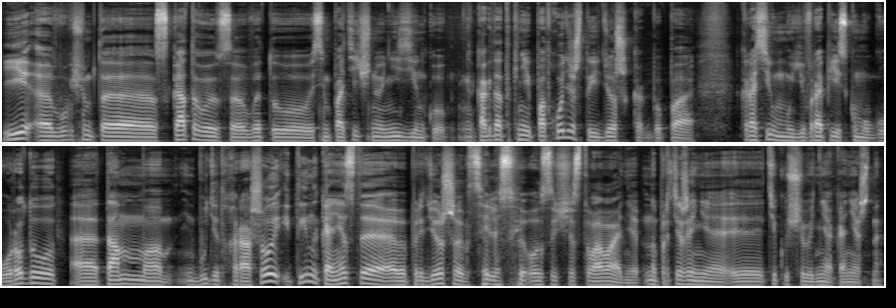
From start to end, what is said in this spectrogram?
и, э, в общем-то, скатываются в эту эту симпатичную низинку. Когда ты к ней подходишь, ты идешь как бы по красивому европейскому городу, э, там э, будет хорошо, и ты наконец-то э, придешь к цели своего существования на протяжении текущего дня, конечно.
